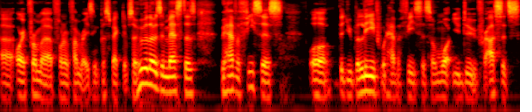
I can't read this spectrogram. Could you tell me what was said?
uh, or from a from a fundraising perspective. So who are those investors who have a thesis or that you believe would have a thesis on what you do? For us, it's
